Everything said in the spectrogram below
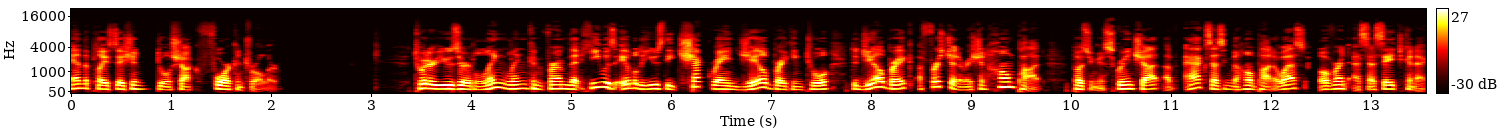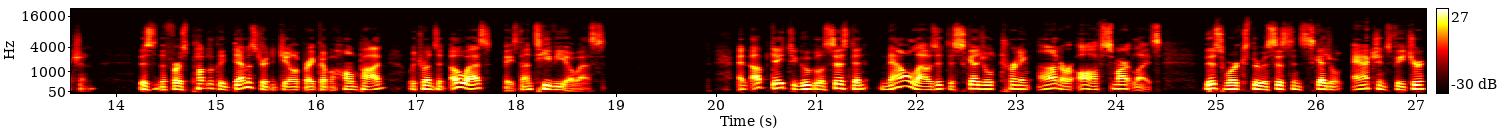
and the PlayStation DualShock 4 controller. Twitter user Ling Ling confirmed that he was able to use the checkra1n jailbreaking tool to jailbreak a first generation HomePod, posting a screenshot of accessing the HomePod OS over an SSH connection. This is the first publicly demonstrated jailbreak of a HomePod, which runs an OS based on tvOS. An update to Google Assistant now allows it to schedule turning on or off smart lights. This works through Assistant's scheduled actions feature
